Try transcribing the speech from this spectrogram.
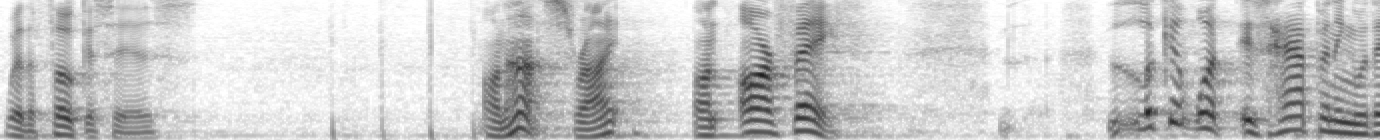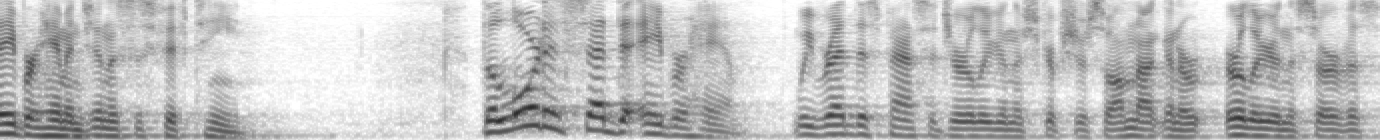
where the focus is on us, right? On our faith. Look at what is happening with Abraham in Genesis 15. The Lord has said to Abraham, we read this passage earlier in the scripture, so I'm not going to, earlier in the service,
